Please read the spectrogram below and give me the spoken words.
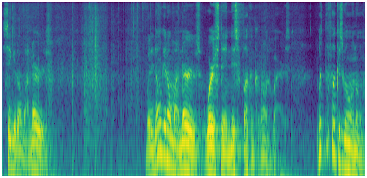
shit get on my nerves. But it don't get on my nerves worse than this fucking coronavirus. What the fuck is going on?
